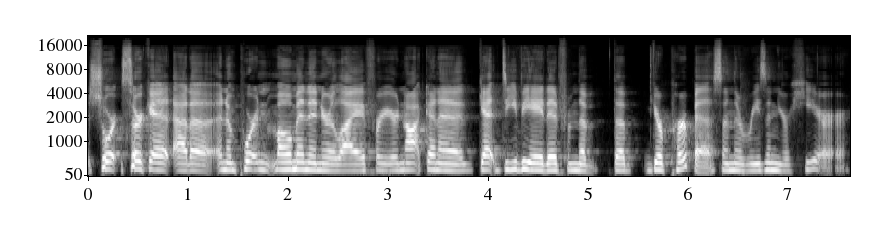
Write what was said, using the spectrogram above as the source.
short circuit at a, an important moment in your life or you're not going to get deviated from the the your purpose and the reason you're here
